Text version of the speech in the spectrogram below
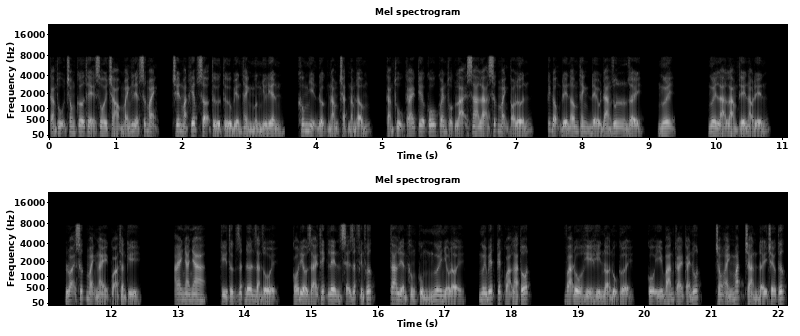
cảm thụ trong cơ thể sôi trào mãnh liệt sức mạnh, trên mặt khiếp sợ từ từ biến thành mừng như điên, không nhịn được nắm chặt nắm đấm, cảm thụ cái kia cố quen thuộc lại xa lạ sức mạnh to lớn, kích động đến âm thanh đều đang run rẩy. Ngươi ngươi là làm thế nào đến? Loại sức mạnh này quá thần kỳ. Ai nha nha kỳ thực rất đơn giản rồi, có điều giải thích lên sẽ rất phiền phức, ta liền không cùng ngươi nhiều lời, ngươi biết kết quả là tốt. Và đồ hì hì nợ nụ cười, cố ý bán cái cái nút, trong ánh mắt tràn đầy trêu tức,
